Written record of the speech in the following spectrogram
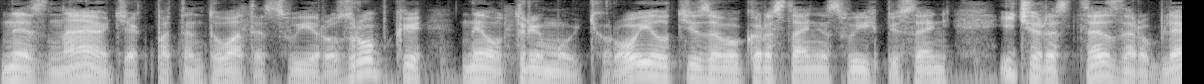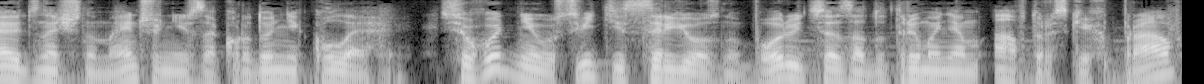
не знають, як патентувати свої розробки, не отримують роялті за використання своїх пісень і через це заробляють значно менше, ніж закордонні колеги. Сьогодні у світі серйозно борються за дотриманням авторських прав,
